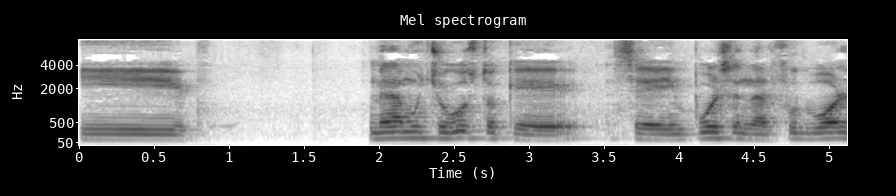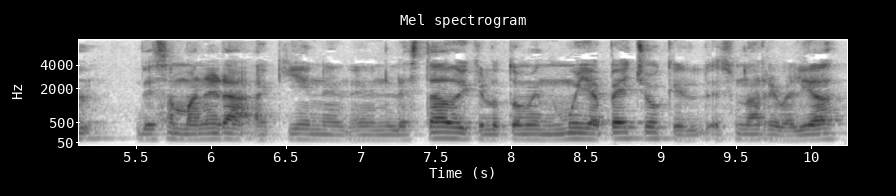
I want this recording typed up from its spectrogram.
Y me da mucho gusto que se impulsen al fútbol de esa manera aquí en, el estado y que lo tomen muy a pecho, que es una rivalidad.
